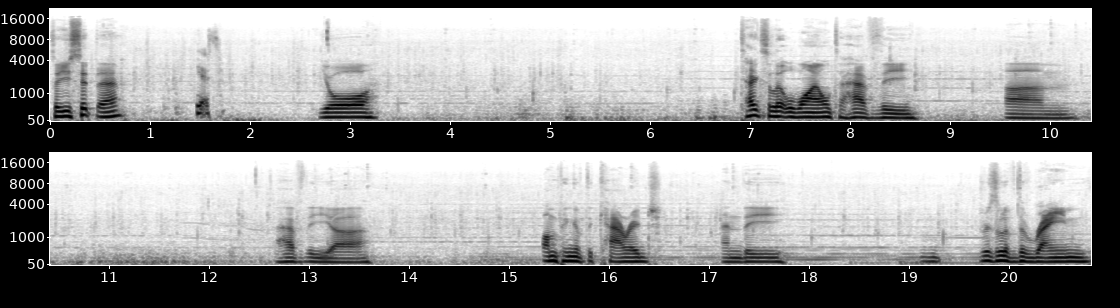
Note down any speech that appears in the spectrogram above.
So you sit there. Yes. You're. Takes a little while to have the. Um. Have the uh, bumping of the carriage and the drizzle of the rain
